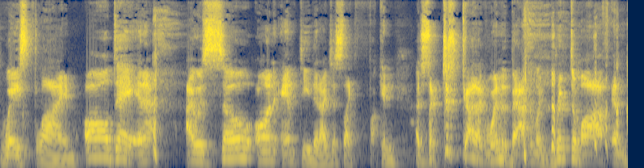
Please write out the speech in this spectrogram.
waistline all day. And I, I was so on empty that I just like fucking, I just like, just got like went to the bathroom, like ripped them off and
